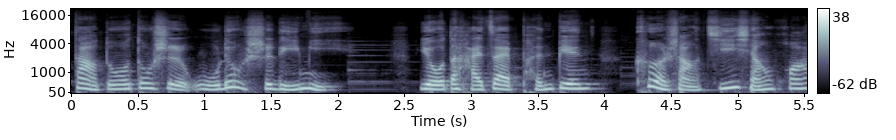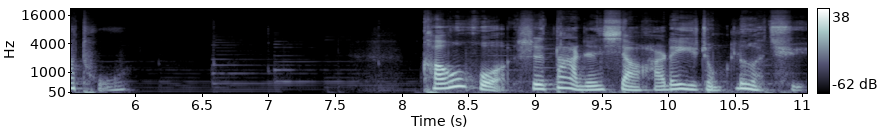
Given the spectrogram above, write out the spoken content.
大多都是五六十厘米，有的还在盆边刻上吉祥花图。烤火是大人小孩的一种乐趣。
